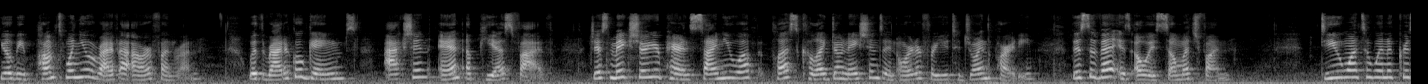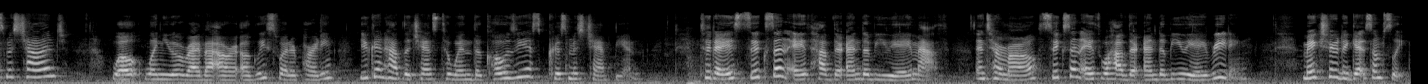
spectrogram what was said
you'll be pumped when you arrive at our fun run. With radical games, action, and a PS5. Just make sure your parents sign you up, plus collect donations in order for you to join the party. This event is always so much fun. Do you want to win a Christmas challenge? Well, when you arrive at our ugly sweater party, you can have the chance to win the coziest Christmas champion. Today, 6th and 8th have their NWEA math, and tomorrow, 6th and 8th will have their NWEA reading. Make sure to get some sleep.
